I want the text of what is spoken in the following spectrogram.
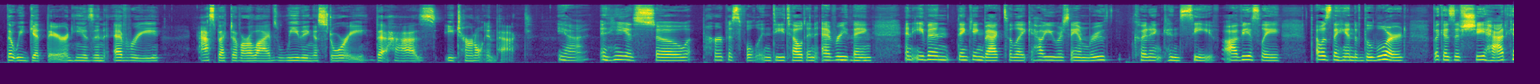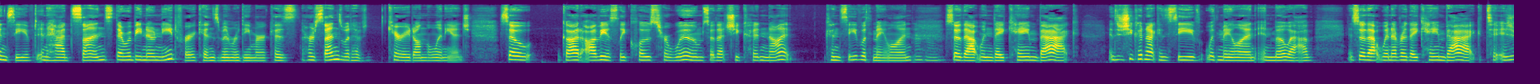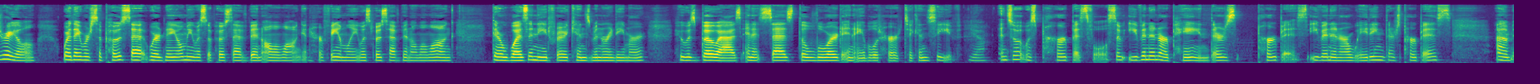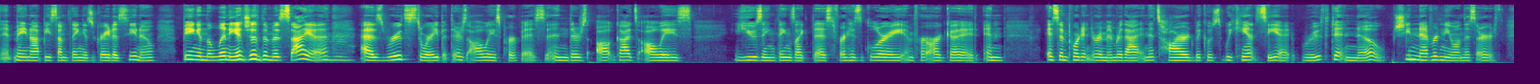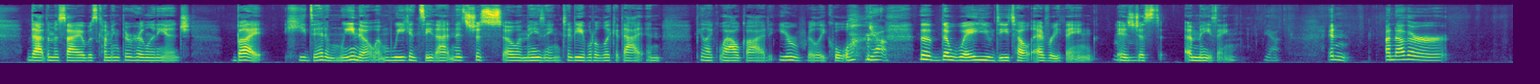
that we get there and he is in every aspect of our lives weaving a story that has eternal impact. Yeah, and he is so purposeful and detailed in everything. Mm-hmm. And even thinking back to like how you were saying Ruth couldn't conceive. Obviously, that was the hand of the Lord because if she had conceived and had sons, there would be no need for a kinsman redeemer because her sons would have carried on the lineage. So God obviously closed her womb so that she could not conceive with Mahlon, mm-hmm. so that when they came back, and she could not conceive with Mahlon in Moab, and so that whenever they came back to Israel, where they were supposed to, where Naomi was supposed to have been all along, and her family was supposed to have been all along, there was a need for a kinsman redeemer who was Boaz, and it says the Lord enabled her to conceive. Yeah. And so it was purposeful. So even in our pain, there's purpose. Even in our waiting, there's purpose. Um, it may not be something as great as, you know, being in the lineage of the Messiah as Ruth's story, but there's always purpose. And there's all, God's always using things like this for his glory and for our good. And it's important to remember that. And it's hard because we can't see it. Ruth didn't know. She never knew on this earth that the Messiah was coming through her lineage. But he did, and we know, and we can see that. And it's just so amazing to be able to look at that and be like, wow, God, you're really cool. Yeah. the the way you detail everything is just amazing. Yeah. And another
